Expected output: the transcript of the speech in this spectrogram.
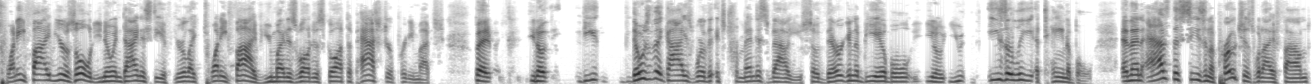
25 years old, you know, in Dynasty, if you're like 25, you might as well just go out to pasture pretty much. But, you know, the, those are the guys where the, it's tremendous value. So they're going to be able, you know, you easily attainable. And then as the season approaches, what I found,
